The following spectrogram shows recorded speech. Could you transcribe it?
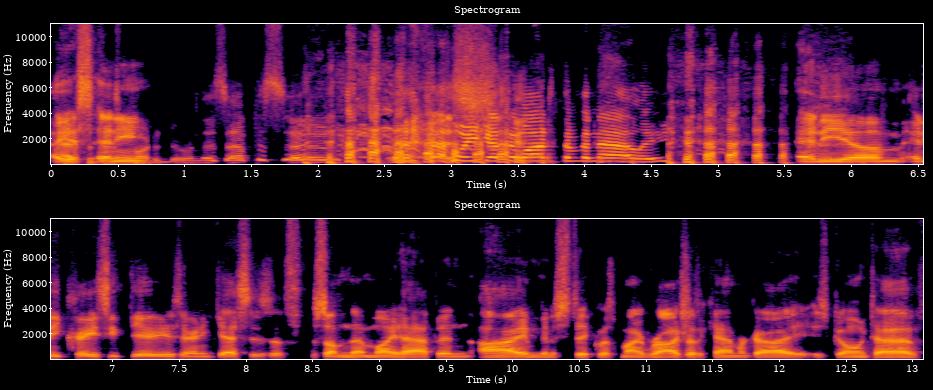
I that's guess any part of doing this episode. we get to watch the finale. any um any crazy theories or any guesses of something that might happen? I'm gonna stick with my Roger the camera guy is going to have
